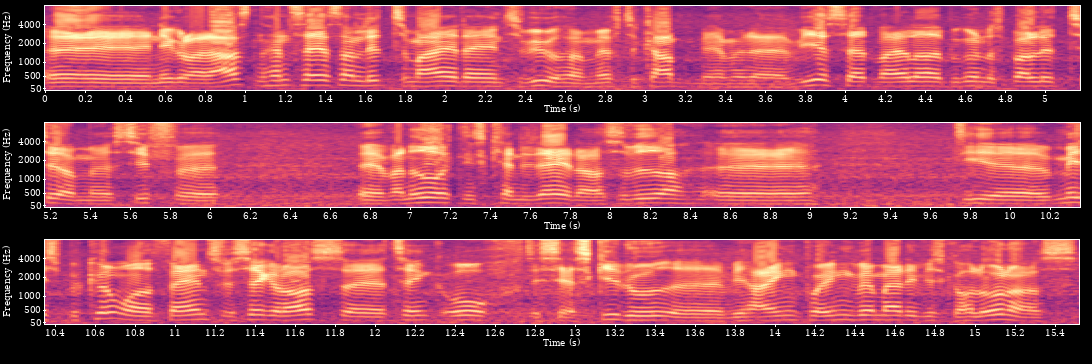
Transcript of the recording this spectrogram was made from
Øh, Nikolaj Larsen, han sagde sådan lidt til mig, da jeg interviewede ham efter kampen, jamen øh, vi har sat var allerede begyndt at spørge lidt til, om øh, SIF øh, øh, var nedrykningskandidater og så videre. Øh, de øh, mest bekymrede fans vil sikkert også øh, tænke, åh, oh, det ser skidt ud, øh, vi har ingen point, hvem er det, vi skal holde under os?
